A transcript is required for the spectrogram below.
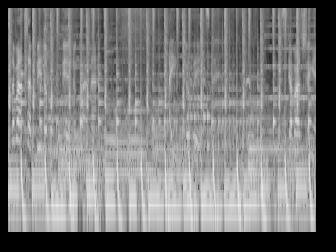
tsa ba tlhapile gompieno ngwana. A itobetsa se ka ba tshwenyega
